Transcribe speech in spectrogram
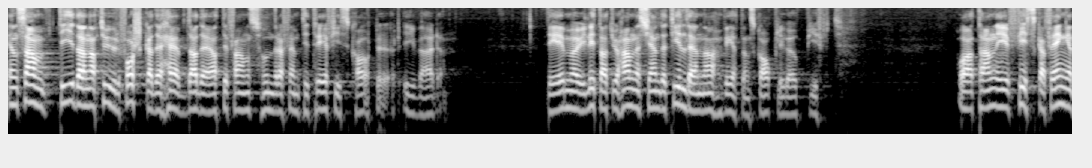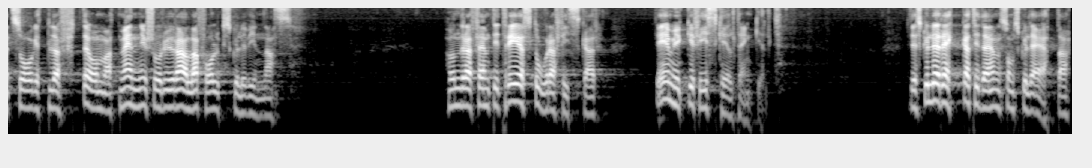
En samtida naturforskare hävdade att det fanns 153 fiskarter i världen. Det är möjligt att Johannes kände till denna vetenskapliga uppgift. och att han i fiskafänget såg ett löfte om att människor ur alla folk skulle vinnas. 153 stora fiskar, det är mycket fisk helt enkelt. Det skulle räcka till dem som skulle äta.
